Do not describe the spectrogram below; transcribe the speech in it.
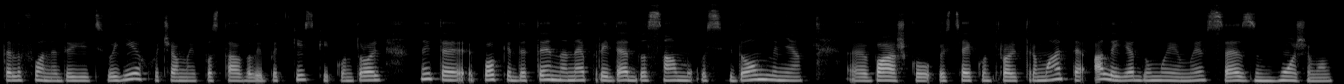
Телефони дають свої, хоча ми поставили батьківський контроль. Знаєте, поки дитина не прийде до самоусвідомлення, важко ось цей контроль тримати, але я думаю, ми все зможемо.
